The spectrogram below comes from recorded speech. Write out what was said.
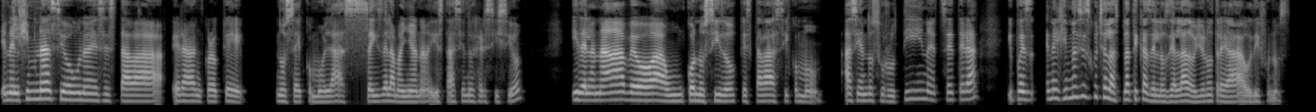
En el gimnasio una vez estaba, eran creo que, no sé, como las seis de la mañana y estaba haciendo ejercicio y de la nada veo a un conocido que estaba así como haciendo su rutina, etcétera. Y pues en el gimnasio escucha las pláticas de los de al lado, yo no traía audífonos.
